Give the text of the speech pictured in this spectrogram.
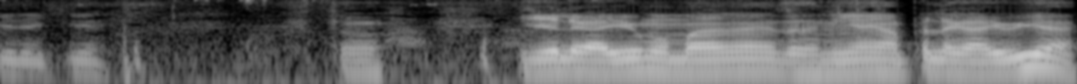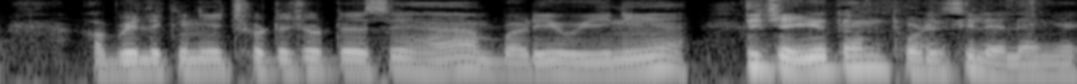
ये देखिए। तो ये लगाई हुई मम्मा ने धनिया यहाँ पे लगाई हुई है। अभी लेकिन ये छोटे छोटे से हैं, बड़ी हुई नहीं है। चाहिए तो हम थोड़ी सी ले लेंगे।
